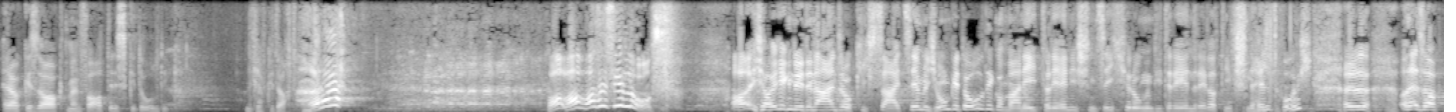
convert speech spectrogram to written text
Er hat gesagt, mein Vater ist geduldig. Und ich habe gedacht, hä? Was ist hier los? Ah, ich habe irgendwie den Eindruck, ich sei ziemlich ungeduldig und meine italienischen Sicherungen, die drehen relativ schnell durch. Also, und er sagt,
